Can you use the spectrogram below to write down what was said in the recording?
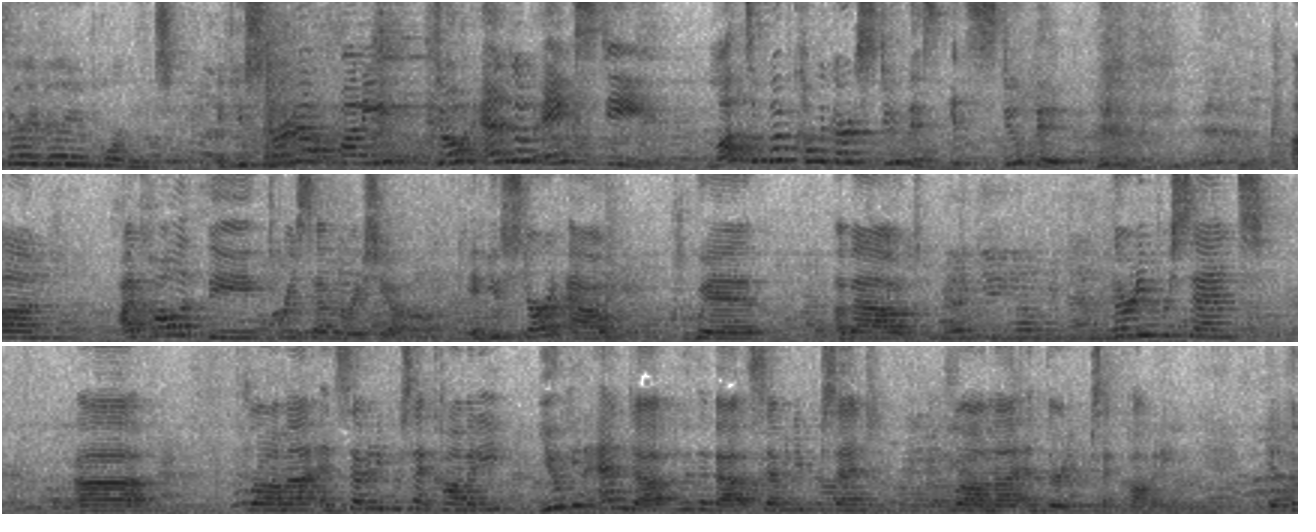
very, very important. If you start out funny, don't end up angsty. Lots of webcomic artists do this. It's stupid. um, I call it the 3-7 ratio. If you start out with about 30% uh, drama and 70% comedy, you can end up with about 70% drama and 30% comedy. If the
